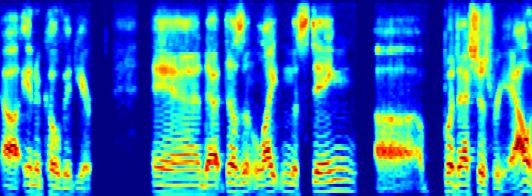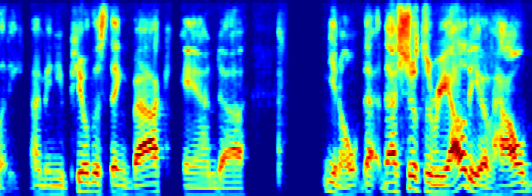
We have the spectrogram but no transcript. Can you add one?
uh, in a COVID year. And that doesn't lighten the sting, uh, but that's just reality. I mean, you peel this thing back, and uh, you know that that's just the reality of how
